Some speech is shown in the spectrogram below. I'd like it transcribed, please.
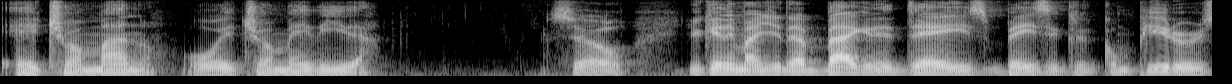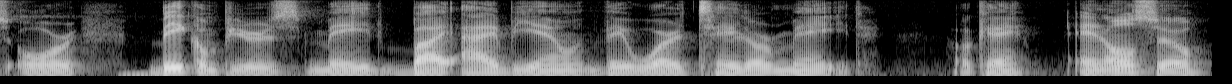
hecho a mano or hecho a medida. So you can imagine that back in the days, basically computers or big computers made by IBM, they were tailor made, okay? And also,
